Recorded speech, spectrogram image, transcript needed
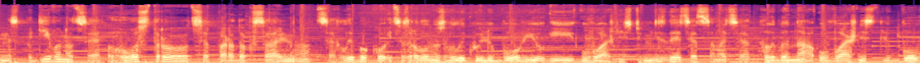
несподівано, це гостро, це парадоксально, це глибоко, і це зроблено з великою любов'ю і уважністю. Мені здається, саме ця глибина, уважність, любов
